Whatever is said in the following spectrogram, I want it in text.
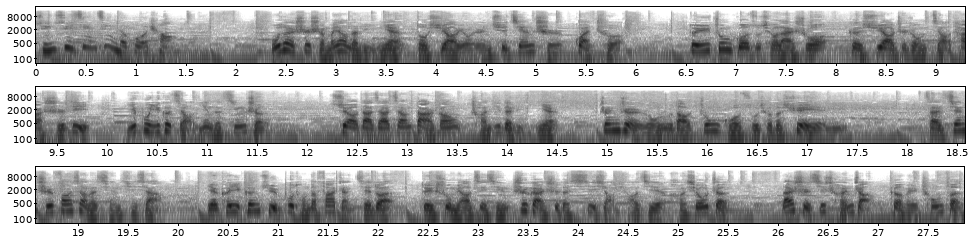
循序渐进的过程。无论是什么样的理念，都需要有人去坚持贯彻。对于中国足球来说，更需要这种脚踏实地、一步一个脚印的精神。需要大家将大纲传递的理念，真正融入到中国足球的血液里，在坚持方向的前提下。也可以根据不同的发展阶段，对树苗进行枝干式的细小调节和修正，来使其成长更为充分，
